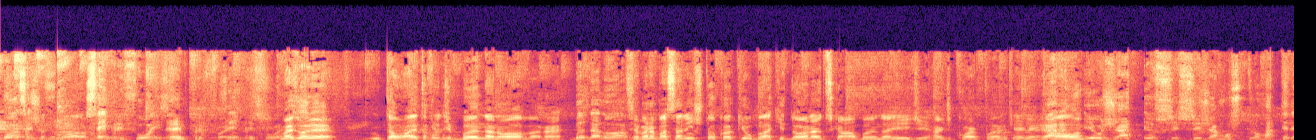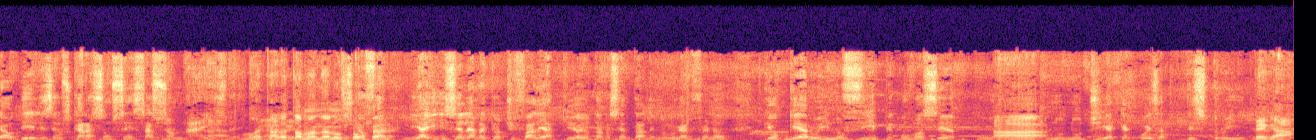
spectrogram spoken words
De bola, sempre show de foi. bola. Sempre foi, né? Sempre foi. Sempre foi. Mas olha, então, aí tô falando de banda nova, né? Banda nova. Semana passada a gente tocou aqui o Black Donalds, que é uma banda aí de hardcore punk aí Cara, legal. eu já, eu, você você já mostrou o material deles e os caras são sensacionais, A velho. molecada tá mandando um Que que som fera. E aí, você lembra que eu te falei aqui, ó, eu tava sentado aí no lugar do Fernando, que eu quero ir no VIP com você no, Ah. no, no dia que a coisa destruir. Pegar.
